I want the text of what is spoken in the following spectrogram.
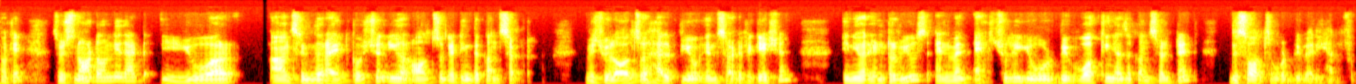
Okay, so it's not only that you are answering the right question, you are also getting the concept, which will also help you in certification, in your interviews. And when actually you would be working as a consultant, this also would be very helpful.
